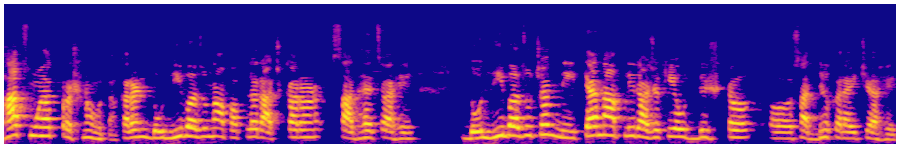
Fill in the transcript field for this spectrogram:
हाच मुळात प्रश्न होता. कारण दोन्ही बाजूंना आपापलं राजकारण साधायचं आहे. दोन्ही बाजूच्या नेत्यांना आपली राजकीय उद्दिष्ट साध्य करायची आहेत.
